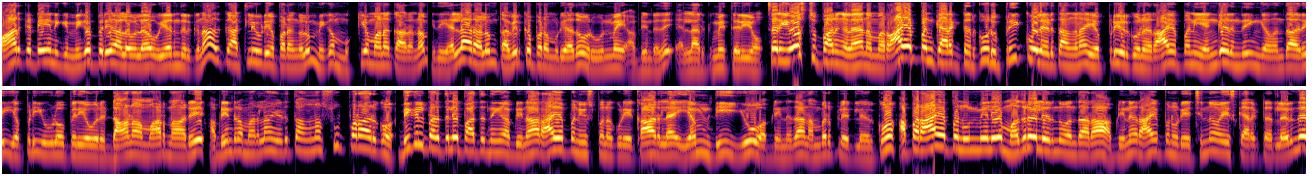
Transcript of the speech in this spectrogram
மார்க்கெட்டே இன்னைக்கு மிகப்பெரிய அளவுல உயர்ந்திருக்குன்னா அதுக்கு அட்லியுடைய படங்களும் மிக முக்கியமான காரணம். இது எல்லாராலும் தவிர்க்கப்பட முடியாத ஒரு உண்மை அப்படின்றது எல்லாருக்குமே தெரியும். சரி யோசிச்சு பாருங்களேன். நம்ம ராயப்பன் கேரக்டருக்கு ஒரு ப்ரீக்வல் எடுத்தாங்கன்னா எப்படி இருக்கும்னு? ராயப்பன் எங்க இருந்து இங்க வந்தாரு? எப்படி இவ்வளவு பெரிய ஒரு டானா மாறினாரு? அப்படின்ற மாதிரிலாம் எடுத்தாங்கன்னா சூப்பரா இருக்கும். பிகில் படத்திலே பாத்துருந்தீங்க அப்படின்னா ராயப்பன் யூஸ் பண்ணக்கூடிய கார்ல எம் டி யூ அப்படின்னு தான் நம்பர் பிளேட்ல இருக்கும். அப்ப ராயப்பன் உண்மையிலேயே மதுரையில இருந்து வந்தாரா அப்படின்னு ராயப்பனுடைய சின்ன வயசு கேரக்டர்ல இருந்து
